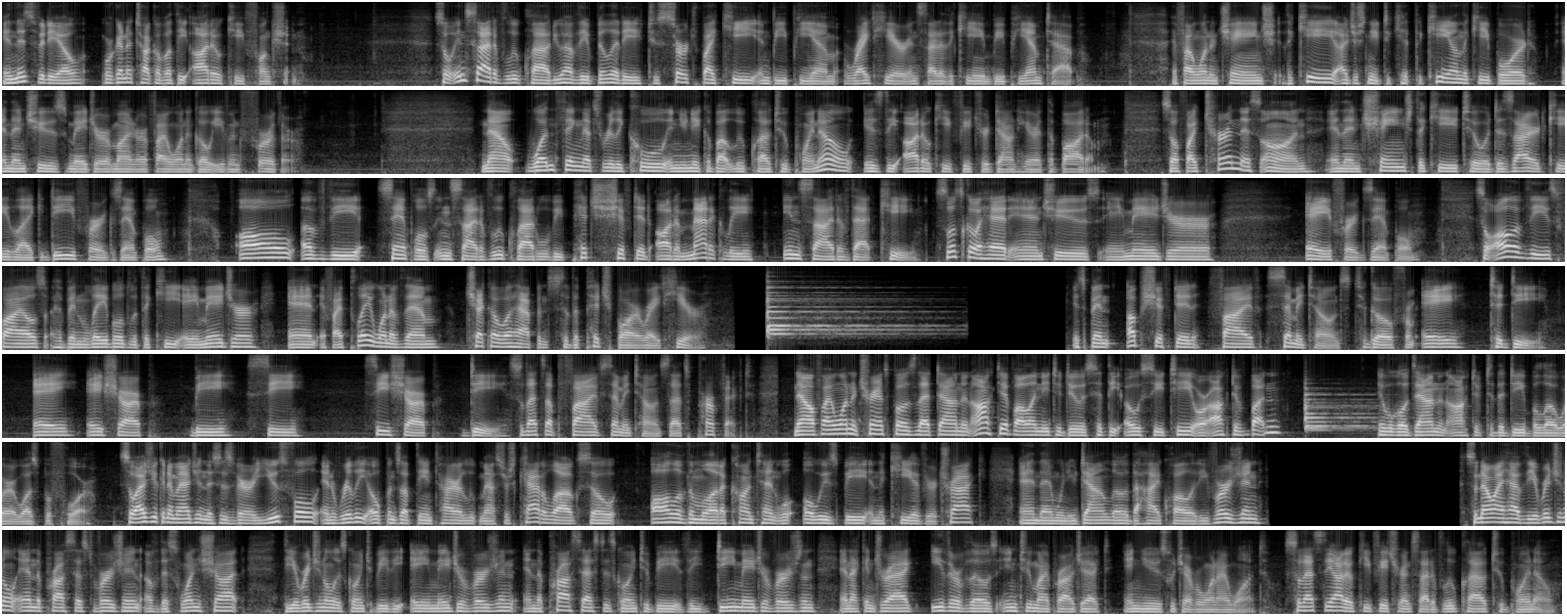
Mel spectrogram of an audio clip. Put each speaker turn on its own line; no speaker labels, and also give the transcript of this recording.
In this video, we're going to talk about the auto key function. So inside of LoopCloud, you have the ability to search by key and BPM right here inside of the key and BPM tab. If I want to change the key, I just need to hit the key on the keyboard and then choose major or minor if I want to go even further. Now, one thing that's really cool and unique about LoopCloud 2.0 is the auto key feature down here at the bottom. So if I turn this on and then change the key to a desired key like D, for example, all of the samples inside of LoopCloud will be pitch shifted automatically inside of that key. So let's go ahead and choose a major A, for example. So all of these files have been labeled with the key A major, and if I play one of them, check out what happens to the pitch bar right here. It's been upshifted five semitones to go from A to D. A, A sharp, B, C, C sharp, D. So that's up five semitones. That's perfect. Now, if I want to transpose that down an octave, all I need to do is hit the OCT or octave button. It will go down an octave to the D below where it was before. So as you can imagine, this is very useful and really opens up the entire Loopmasters catalog. So all of the melodic content will always be in the key of your track. And then when you download the high quality version, so now I have the original and the processed version of this one shot. The original is going to be the A major version and the processed is going to be the D major version and I can drag either of those into my project and use whichever one I want. So that's the auto key feature inside of LoopCloud 2.0.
